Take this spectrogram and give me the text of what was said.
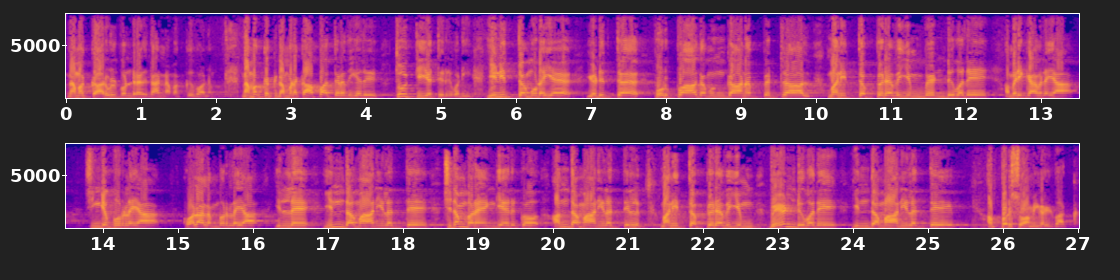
நமக்கு அருள் பண்றதுதான் நமக்கு வேணும். நமக்கு நம்மளை காப்பாத்துறது எது? தூக்கிய திருவடி. இனித்த முடைய எடுத்த பொற்பாதமும் காண பெற்றால் மனித்த பிறவியும் வேண்டுவதே. அமெரிக்காவிலையா? சிங்கப்பூர்லையா? கோலாலம்பூர்லயா? இல்லை இந்த மாநிலத்து. சிதம்பரம் எங்கே இருக்கோ அந்த மாநிலத்தில் மனித பிறவியும் வேண்டுவதே இந்த மாநிலத்தே. அப்பர் சுவாமிகள் வாக்கு.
